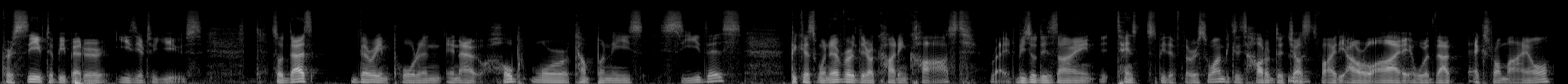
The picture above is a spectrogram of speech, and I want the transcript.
perceived to be better, easier to use. So that's very important, and I hope more companies see this because whenever they're cutting cost, right, visual design it tends to be the first one because it's harder to mm-hmm. justify the ROI or that extra mile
